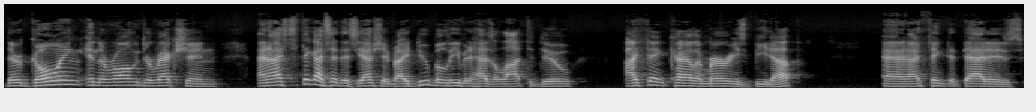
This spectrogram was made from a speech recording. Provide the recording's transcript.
They're going in the wrong direction. And I think I said this yesterday, but I do believe it has a lot to do. I think Kyler Murray's beat up, and I think that that is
